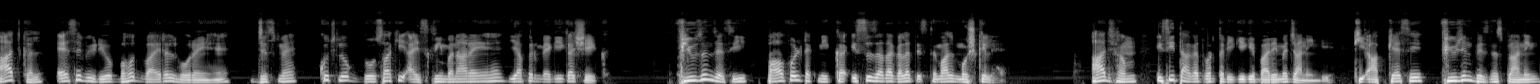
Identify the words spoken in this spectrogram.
आजकल ऐसे वीडियो बहुत वायरल हो रहे हैं जिसमें कुछ लोग डोसा की आइसक्रीम बना रहे हैं या फिर मैगी का शेक। फ्यूजन जैसी पावरफुल टेक्निक का इससे ज़्यादा गलत इस्तेमाल मुश्किल है। आज हम इसी ताकतवर तरीके के बारे में जानेंगे कि आप कैसे फ्यूजन बिज़नेस प्लानिंग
